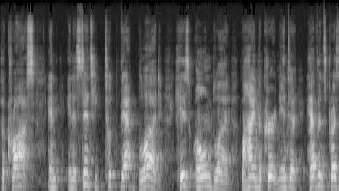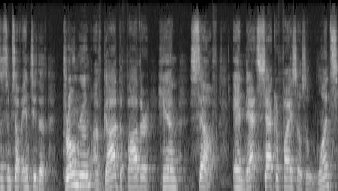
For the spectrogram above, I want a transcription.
the cross. And in a sense, he took that blood, his own blood, behind the curtain into heaven's presence himself, into the throne room of God the Father himself. And that sacrifice was a once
